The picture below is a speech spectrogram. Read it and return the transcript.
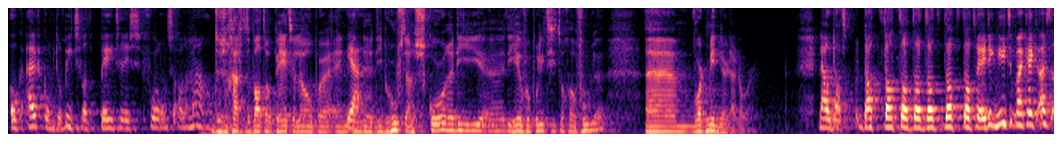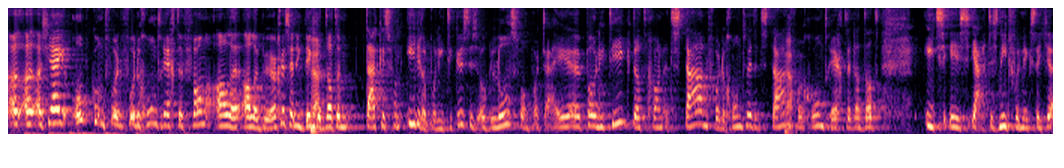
ook uitkomt op iets wat beter is voor ons allemaal. Dus dan gaat het debat ook beter lopen en, Ja. en de, die behoefte aan scoren die, eh, die heel veel politici toch wel voelen, ehm, wordt minder daardoor. Nou, dat, dat, dat, dat, dat, dat, dat, dat weet ik niet. Maar kijk, als, als, als jij opkomt voor de, voor de grondrechten van alle, alle burgers... en ik denk Ja. dat dat een taak is van iedere politicus... dus ook los van partijpolitiek... dat gewoon het staan voor de grondwet, het staan Ja. voor grondrechten... dat dat iets is... Ja, het is niet voor niks dat je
